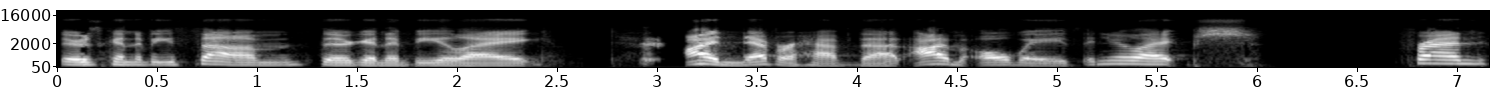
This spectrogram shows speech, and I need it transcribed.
there's going to be some they're going to be like, I never have that. I'm always. And you're like, friend,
